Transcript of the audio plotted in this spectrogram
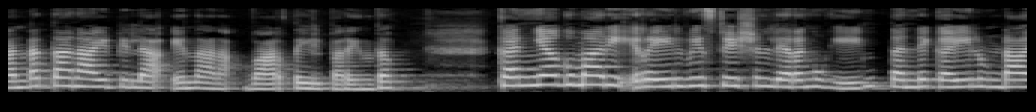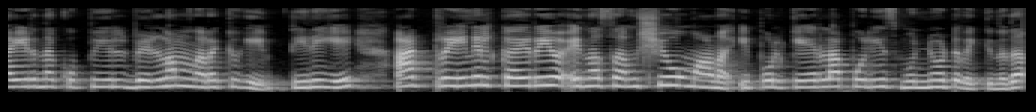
കണ്ടെത്താനായിട്ടില്ല എന്നാണ് വാർത്തയിൽ പറയുന്നത്. കന്യാകുമാരി റെയിൽവേ സ്റ്റേഷനിൽ ഇറങ്ങുകയും തന്റെ കയ്യിലുണ്ടായിരുന്ന കുപ്പിയിൽ വെള്ളം നിറയ്ക്കുകയും തിരികെ ആ ട്രെയിനിൽ കയറിയോ എന്ന സംശയവുമാണ് ഇപ്പോൾ കേരള പോലീസ് മുന്നോട്ട് വയ്ക്കുന്നത്.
